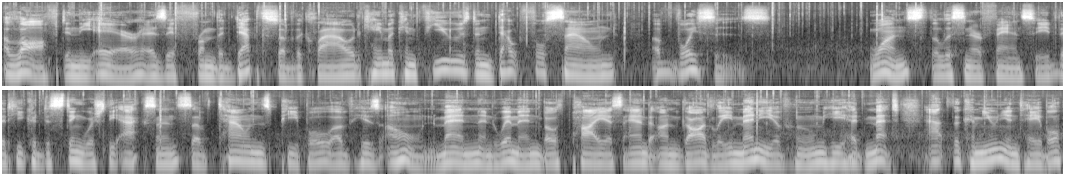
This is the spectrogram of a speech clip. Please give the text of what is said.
Aloft in the air, as if from the depths of the cloud, came a confused and doubtful sound of voices. Once the listener fancied that he could distinguish the accents of townspeople of his own, men and women, both pious and ungodly, many of whom he had met at the communion table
